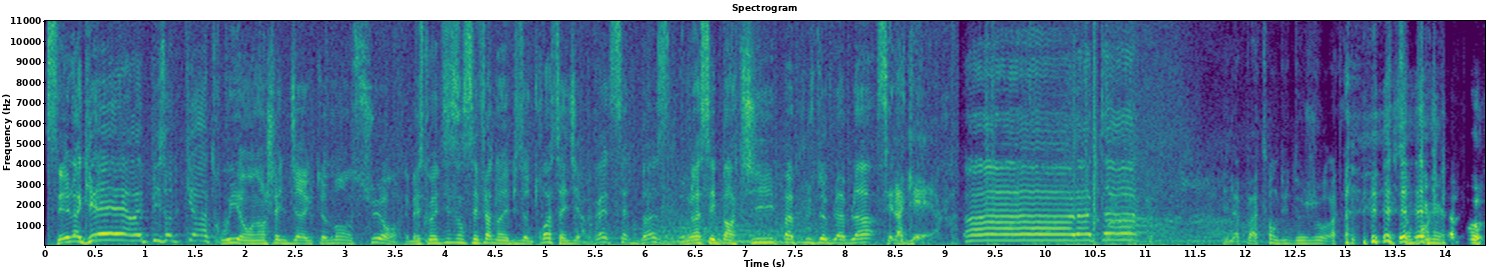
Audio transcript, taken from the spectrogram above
C'est la guerre, épisode 4 Oui, on enchaîne directement sur eh ben, ce qu'on était censé faire dans l'épisode 3, c'est-à-dire Red Set Buzz. Donc là, c'est parti, pas plus de blabla, c'est la guerre Ah, l'attaque Il a pas attendu deux jours. Mon chapeau.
